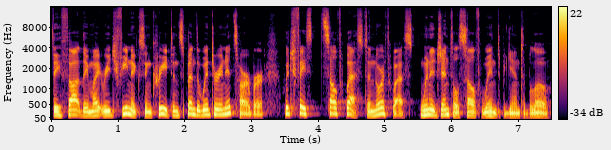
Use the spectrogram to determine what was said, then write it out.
They thought they might reach Phoenix in Crete and spend the winter in its harbor, which faced southwest and northwest. When a gentle south wind began to blow,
